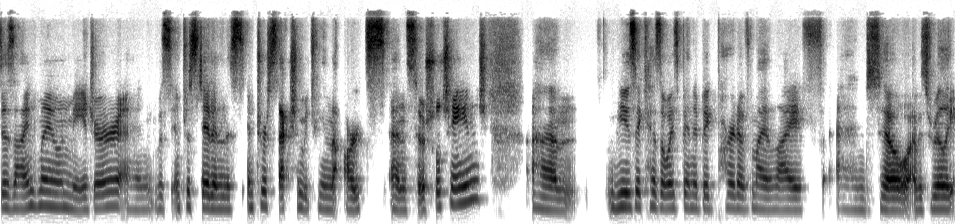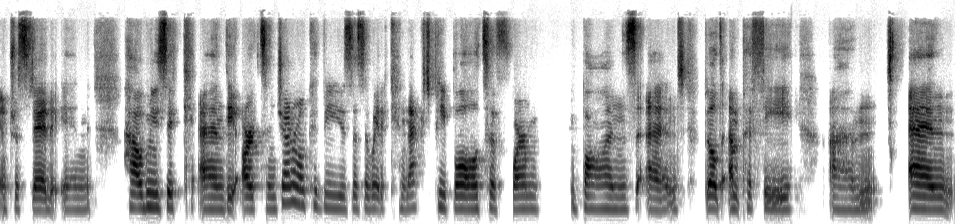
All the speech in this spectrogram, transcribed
designed my own major and was interested in this intersection between the arts and social change. Um, music has always been a big part of my life. And so I was really interested in how music and the arts in general could be used as a way to connect people, to form bonds and build empathy. Um, and,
